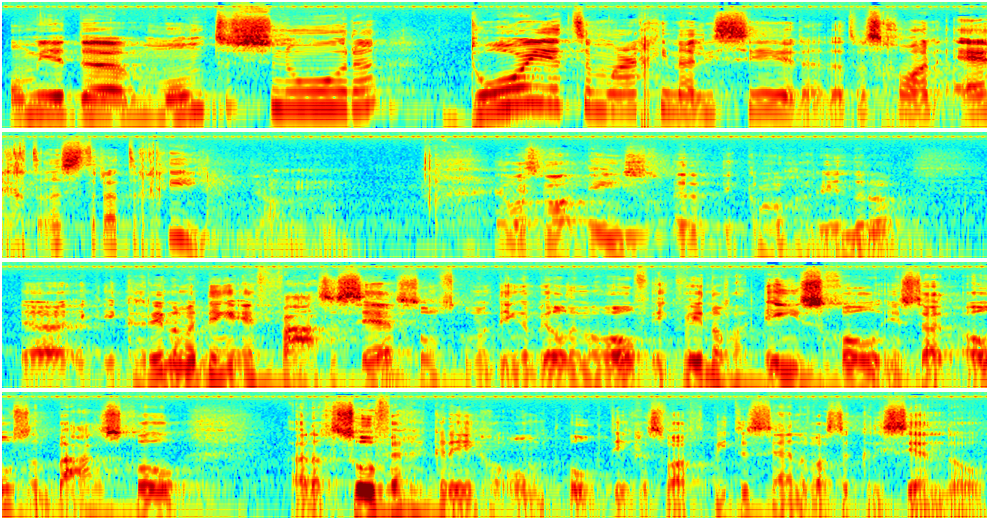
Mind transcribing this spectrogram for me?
om je de mond te snoeren door je te marginaliseren. Dat was gewoon echt een strategie. Er was wel één, er- ik kan me nog herinneren. eh, ik, ik herinner me dingen in fase 6, soms komen dingen beelden in mijn hoofd. Ik weet nog van één school in Zuidoost, een basisschool, hadden zover gekregen om ook tegen Zwarte Piet te zijn. Dat was de Crescendo.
